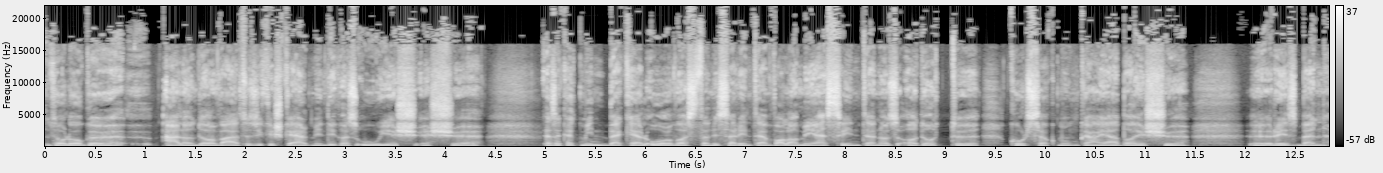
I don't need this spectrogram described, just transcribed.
dolog állandóan változik, és kell mindig az új, és, és ezeket mind be kell olvasztani szerintem valamilyen szinten az adott korszak munkájába, és részben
